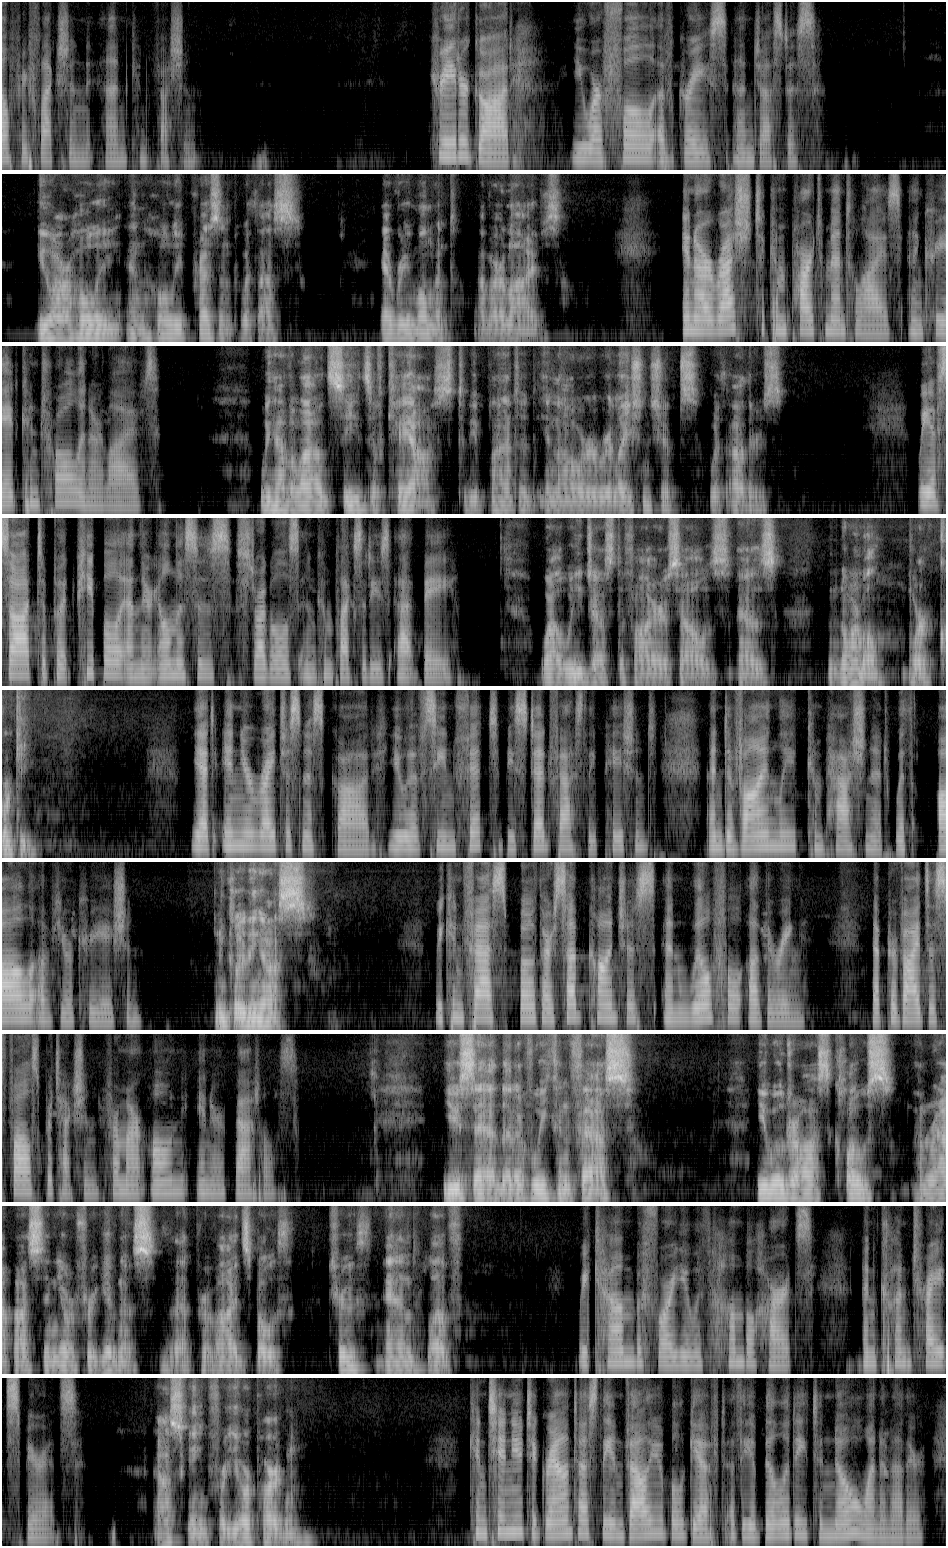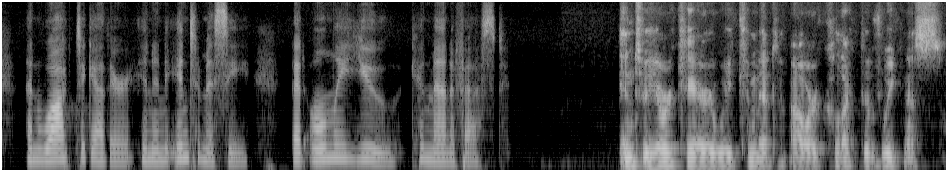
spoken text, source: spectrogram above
self reflection and confession. Creator God, you are full of grace and justice. You are holy and wholly present with us every moment of our lives. In our rush to compartmentalize and create control in our lives, We have allowed seeds of chaos to be planted in our relationships with others. We have sought to put people and their illnesses, struggles, and complexities at bay. while we justify ourselves as normal or quirky. Yet in your righteousness, God, you have seen fit to be steadfastly patient and divinely compassionate with all of your creation. including us. We confess both our subconscious and willful othering that provides us false protection from our own inner battles. You said that if we confess, you will draw us close and wrap us in your forgiveness that provides both truth and love. We come before you with humble hearts and contrite spirits. asking for your pardon. Continue to grant us the invaluable gift of the ability to know one another and walk together in an intimacy that only you can manifest. Into your care we commit our collective weakness,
